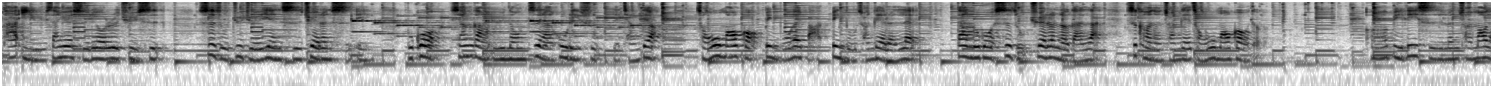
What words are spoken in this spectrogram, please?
她已于三月十六日去世，事主拒绝验尸确认死因。不过，香港渔农自然护理署也强调，宠物猫狗并不会把病毒传给人类，但如果事主确认了感染，是可能传给宠物猫狗的。而比利时人传猫的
